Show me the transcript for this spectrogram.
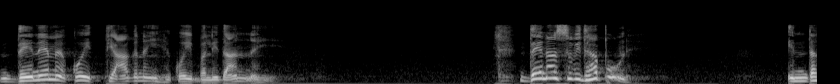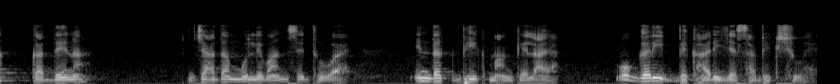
देने में कोई त्याग नहीं है, कोई बलिदान नहीं। देना सुविधापूर्ण है। इंदक का देना ज़्यादा मूल्यवान सिद्ध हुआ है। इंदक भीख मांग के लाया। वो गरीब भिखारी जैसा भिक्षु है।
